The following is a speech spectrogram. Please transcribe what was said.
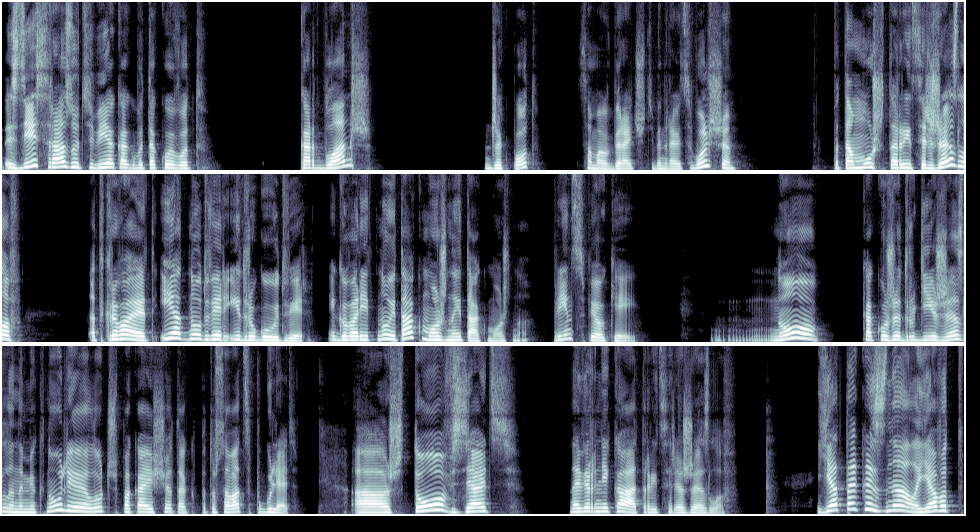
Здесь сразу тебе как бы такой вот карт-бланш, джекпот, сама выбирай, что тебе нравится больше, потому что рыцарь жезлов открывает и одну дверь, и другую дверь. И говорит, ну и так можно, и так можно. В принципе, окей. Но, как уже другие жезлы намекнули, лучше пока еще так потусоваться, погулять. А что взять наверняка от рыцаря жезлов? Я так и знала. Я вот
